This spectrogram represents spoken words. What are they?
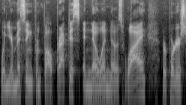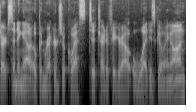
when you're missing from fall practice and no one knows why, reporters start sending out open records requests to try to figure out what is going on.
